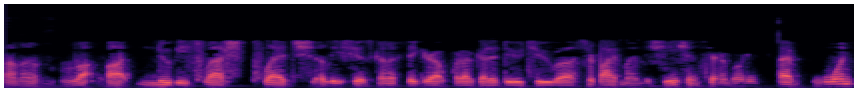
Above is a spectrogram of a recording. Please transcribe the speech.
I'm a robot newbie slash pledge. Alicia is going to figure out what I've got to do to uh, survive my initiation ceremony. I have one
